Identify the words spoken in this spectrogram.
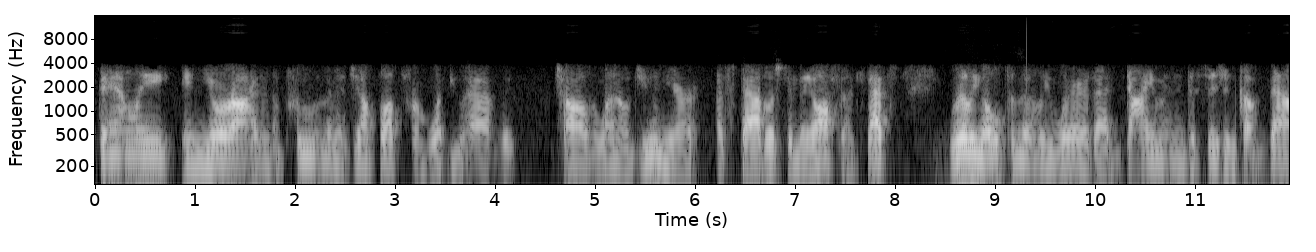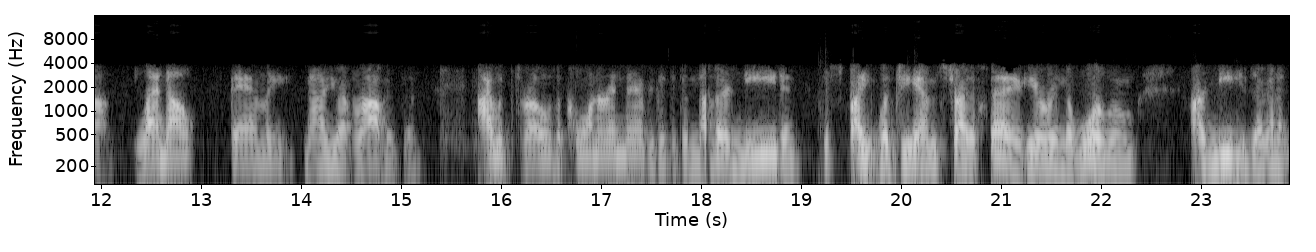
Stanley, in your eyes, an improvement, a jump up from what you have with Charles Leno Jr. established in the offense? That's really ultimately where that diamond decision comes down. Leno, Stanley, now you have Robinson. I would throw the corner in there because it's another need, and despite what GMs try to say here in the war room, our needs are going to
